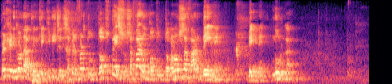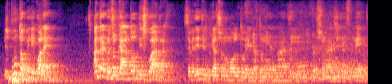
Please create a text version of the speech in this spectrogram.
perché ricordatevi che chi dice di saper fare tutto, spesso sa fare un po' tutto, ma non sa fare bene, bene, nulla. Il punto quindi qual è? Andrebbe giocato di squadra. Se vedete mi piacciono molto i cartoni animati, i personaggi dei fumetti.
